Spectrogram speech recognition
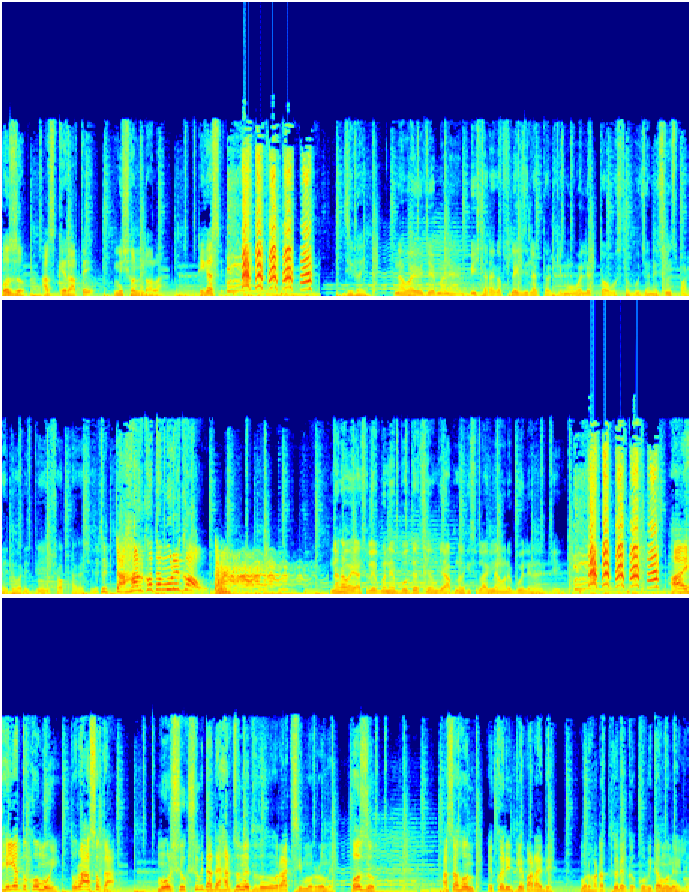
বুঝো আজকে রাতে মিশন ডলা। ঠিক আছে? জি ভাই। না ভাই ওই যে মানে বিশটা টাকা ফ্লেক্সি লাগতো আর কি মোবাইলের তো অবস্থা বুঝেন এস এম এস পাঠাইতে পারিতে সব টাকা শেষ তুই টাহার কথা মরে কও না না ভাই আসলে মানে বলতে চাচ্ছিলাম যে আপনার কিছু লাগলে আমার বললেন আর কি। হাই হেয়া তো কমই। তোরা আসো কা মোর সুখ সুবিধা দেখার জন্য তো তো রাখছি মোর রুমে বুঝছ? আচ্ছা হন একটু রিপ্লে পাঠাই দে। মোর হঠাৎ করে একটা কবিতা মনে হইলে।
